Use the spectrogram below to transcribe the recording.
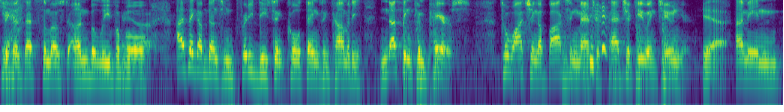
Yeah. because that's the most unbelievable. Yeah. I think I've done some pretty decent, cool things in comedy. Nothing compares to watching a boxing match with Patrick Ewing Jr. Yeah. I mean,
